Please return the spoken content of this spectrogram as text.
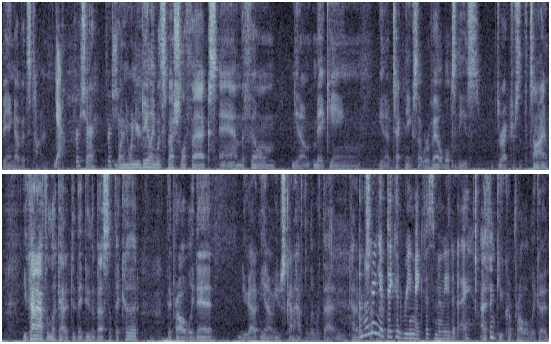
being of its time. yeah for sure for sure When you, when you're dealing with special effects and the film, you know, making, you know, techniques that were available to these directors at the time, you kind of have to look at it. Did they do the best that they could? They probably did. You got, you know, you just kind of have to live with that and kind of. i'm wondering it. if they could remake this movie today I think you could probably could.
